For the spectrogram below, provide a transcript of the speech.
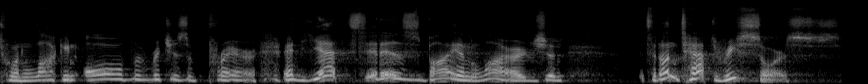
to unlocking all the riches of prayer. And yet, it is by and large, and it's an untapped resource,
